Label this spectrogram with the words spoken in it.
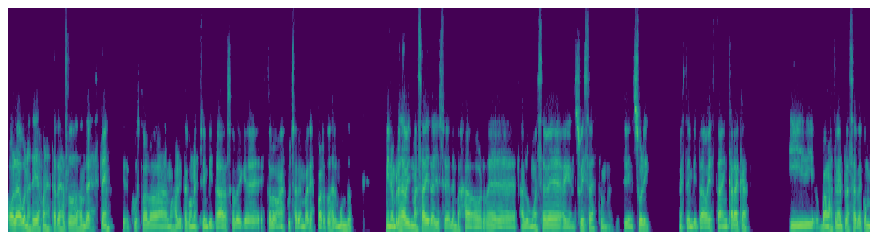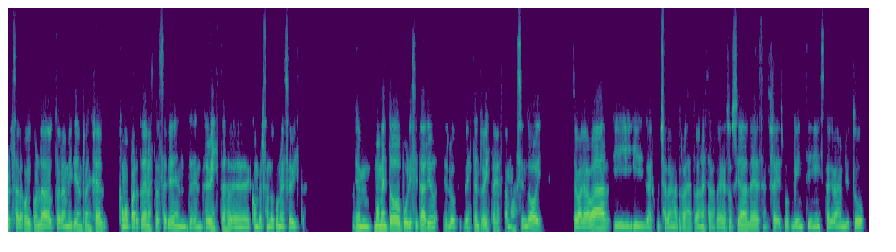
Hola, buenos días, buenas tardes a todos donde estén. Justo hablábamos ahorita con nuestra invitada sobre que esto lo van a escuchar en varias partes del mundo. Mi nombre es David Masaira, yo soy el embajador de Alumno SB ahí en Suiza, estoy en Zúrich. Nuestro invitado hoy está en Caracas y vamos a tener el placer de conversar hoy con la doctora Miriam Rangel como parte de nuestra serie de, entrevistas Conversando con un SBista. En momento publicitario, lo- esta entrevista que estamos haciendo hoy se va a grabar y, y la escucharán a través de todas nuestras redes sociales, en Facebook, LinkedIn, Instagram, YouTube.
